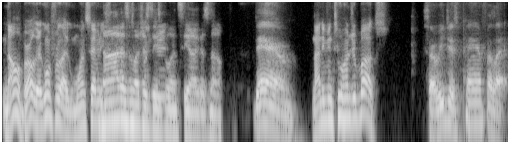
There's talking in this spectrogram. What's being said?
No, bro, they're going for like 170. Not as much as these 200, Balenciagas, no. Damn. Not even 200 bucks. So we just paying for like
